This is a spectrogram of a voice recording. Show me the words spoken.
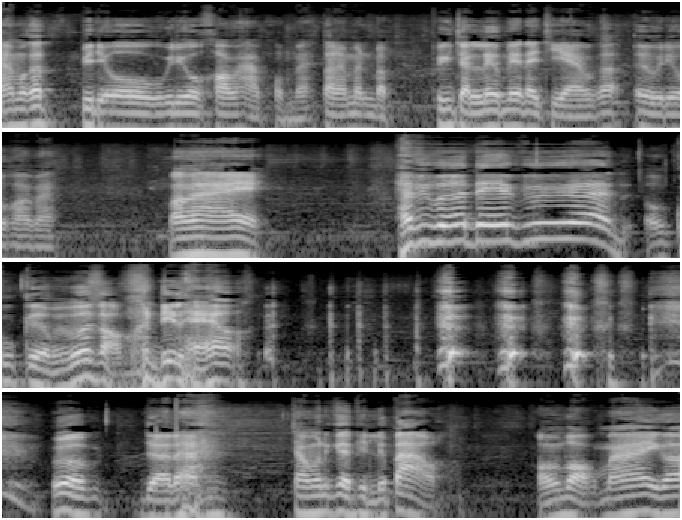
อะมันก็วิดีโอวิดีโอคอลมาหาผมนะตอนนั้นมันแบบเพิ่งจะเริ่มเล่นไอจีมันก็เออวิดีโอคอลมาว่าไง Happy Birthday เพื่อนโอ้กูเกิดไปเมื่อสองวันที่แล้วแบบอย่านะจำวันเกิดผิดหรือเปล่าอ๋อมันบอกไม่ก็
